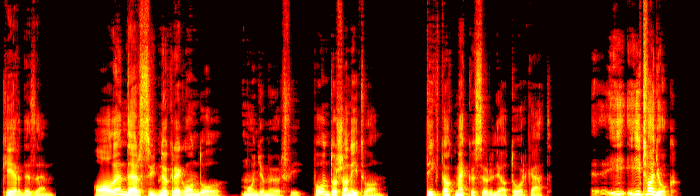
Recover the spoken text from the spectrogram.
Kérdezem. A Lenders ügynökre gondol, mondja Murphy. Pontosan itt van. Tiktak megköszörüli a torkát. I itt vagyok!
